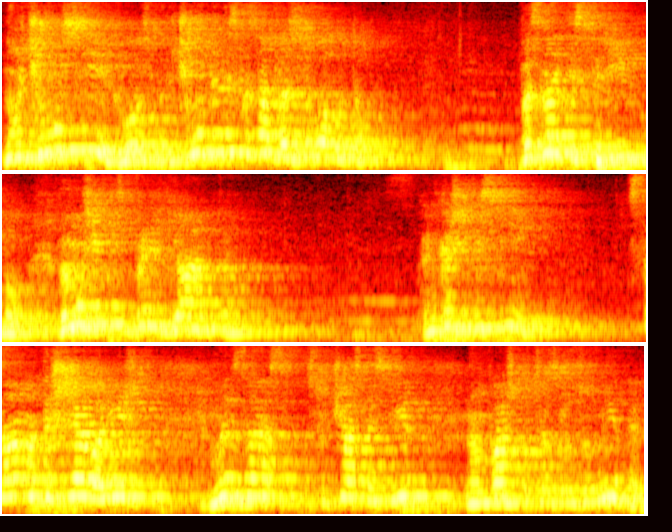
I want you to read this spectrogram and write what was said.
ну а чому сіль, Господи? Чому ти не сказав ви золото? Ви знаєте срібло, ви може якісь брильянти. Він каже, сіль. Сама дешева річ. Ми зараз, сучасний світ, нам важко це зрозуміти.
